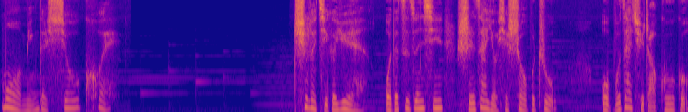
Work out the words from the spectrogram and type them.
莫名的羞愧。吃了几个月，我的自尊心实在有些受不住。我不再去找姑姑，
